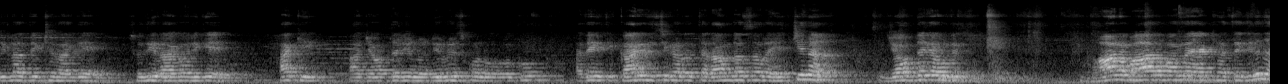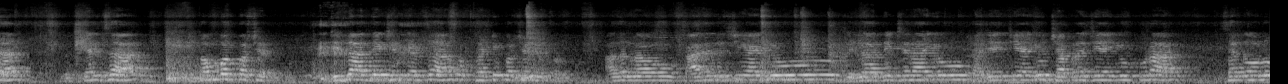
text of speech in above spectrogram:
ಜಿಲ್ಲಾಧ್ಯಕ್ಷರಾಗಿ ಸುಧೀರ್ ರಾಘವರಿಗೆ ಹಾಕಿ ಆ ಜವಾಬ್ದಾರಿಯನ್ನು ನಿರ್ವಹಿಸ್ಕೊಂಡು ಹೋಗಬೇಕು. ಅದೇ ರೀತಿ ಕಾರ್ಯದರ್ಶಿಗಳಾದಂಥ ರಾಮದಾಸ್ ಅವರ ಹೆಚ್ಚಿನ ಜವಾಬ್ದಾರಿ ಅವ್ರದ್ದಿತ್ತು. ಭಾಳ ಭಾರ ಭಾರ ಯಾಕೆ ಹೇಳ್ತಾ ಅಂದ್ರೆ ಕೆಲಸ ತೊಂಬತ್ತು ಪರ್ಸೆಂಟ್. ಜಿಲ್ಲಾ ಅಧ್ಯಕ್ಷರ ಕೆಲಸ ಥರ್ಟಿ ಪರ್ಸೆಂಟ್ ಇರ್ತದೆ. ಅದನ್ನು ನಾವು ಕಾರ್ಯದರ್ಶಿಯಾಗಿಯೂ, ಜಿಲ್ಲಾ ಅಧ್ಯಕ್ಷರಾಗಿಯೂ ಖಜಾಂಚಿಯಾಗಿಯೂ ಕೂಡ ಸಂಘವನ್ನು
